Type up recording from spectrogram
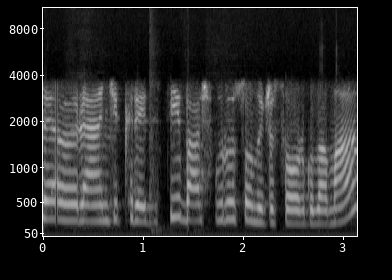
ve öğrenci kredisi başvuru sonucu sorgulama,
